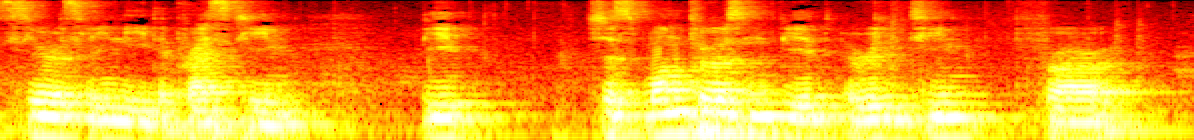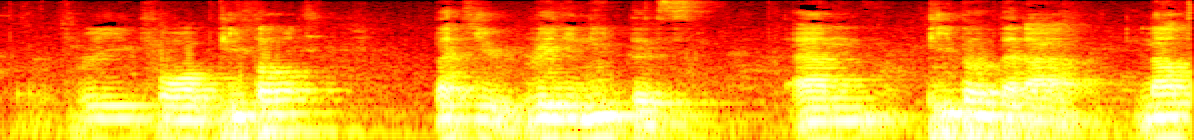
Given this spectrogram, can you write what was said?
seriously need a press team. Be it just one person, be it a real team for three, four people, but you really need this. Um, people that are not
